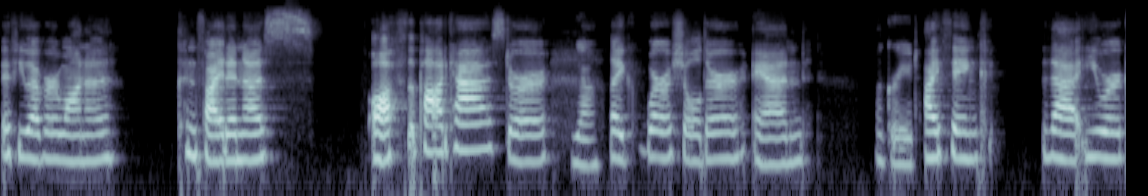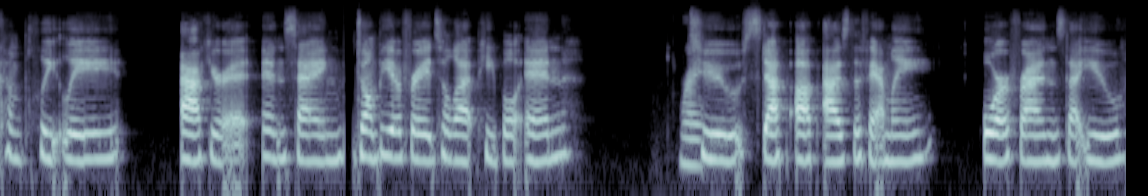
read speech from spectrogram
If you ever want to confide in us off the podcast or yeah. like wear a shoulder and agreed. I think that you were completely accurate in saying don't be afraid to let people in right. to step up as the family or friends that you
